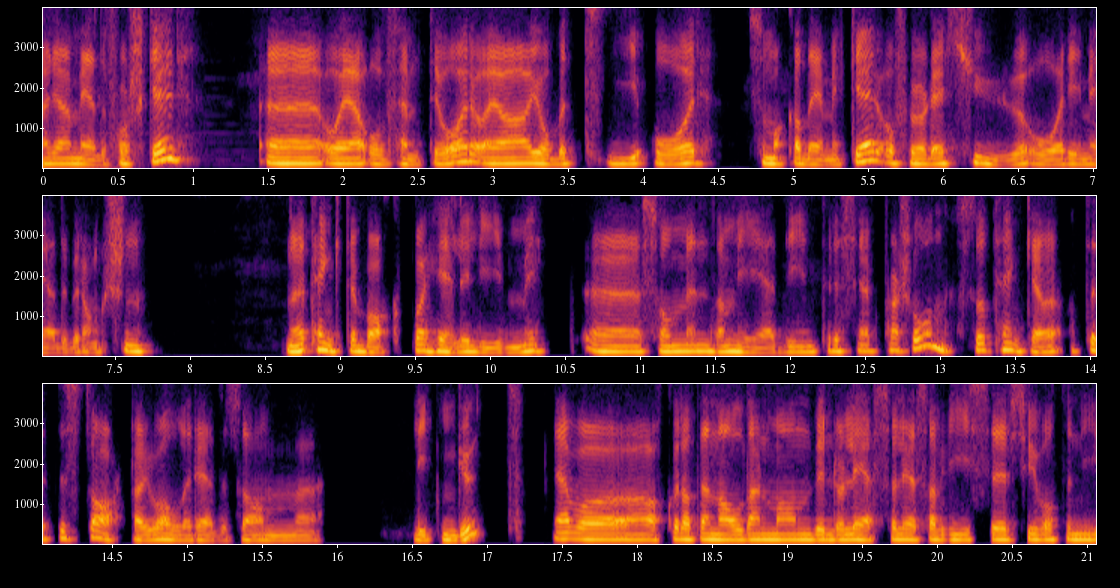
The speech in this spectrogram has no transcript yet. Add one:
Er jeg medieforsker, eh, og jeg er over 50 år. Og jeg har jobbet ti år som akademiker, og før det 20 år i mediebransjen. Når jeg tenker tilbake på hele livet mitt eh, som en medieinteressert person, så tenker jeg at dette starta jo allerede som eh, liten gutt. Jeg var akkurat den alderen man begynner å lese og lese aviser, 7-8-9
